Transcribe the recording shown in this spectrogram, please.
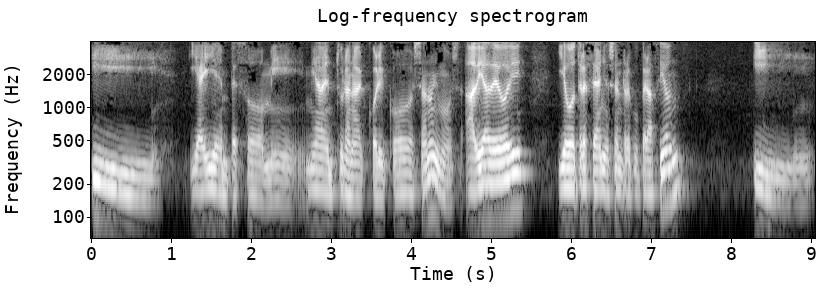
Y, ahí empezó mi, mi aventura en Alcohólicos Anónimos. A día de hoy llevo 13 años en recuperación y,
